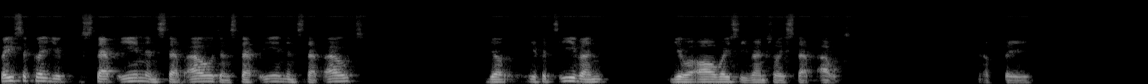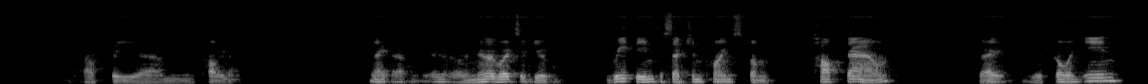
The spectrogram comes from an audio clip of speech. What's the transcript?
basically you step in and step out and step in and step out. You'll, if it's even, you will always eventually step out of the of the um, polygon. Right? Uh, in other words, if you read the intersection points from top down, right? You're going in,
